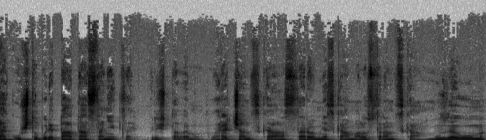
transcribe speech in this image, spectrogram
tak už to bude pátá stanice. Když to vemu, Hradčanská, Staroměstská, Malostranská muzeum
